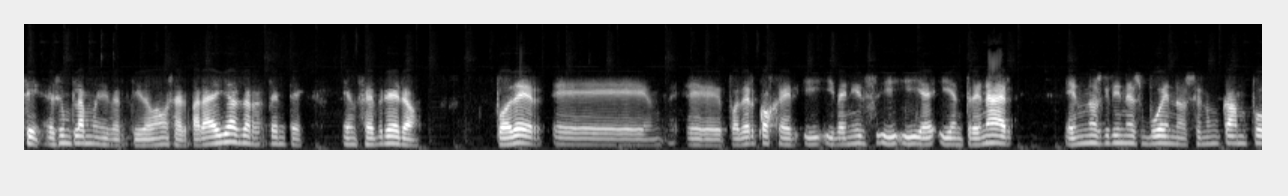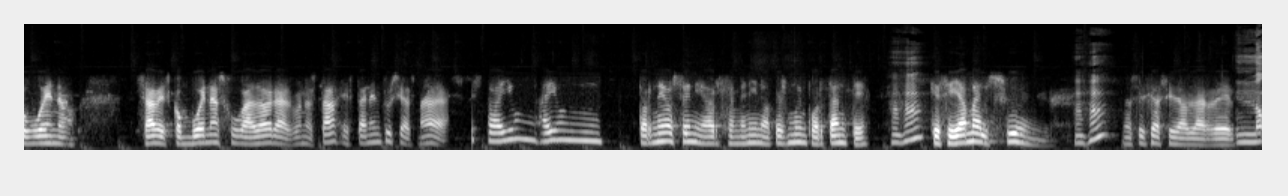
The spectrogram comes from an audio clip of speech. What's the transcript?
Sí, es un plan muy divertido. Vamos a ver, para ellas de repente en febrero poder eh, eh, poder coger y, venir y, entrenar en unos greens buenos, en un campo bueno, sabes, con buenas jugadoras, bueno, está, están entusiasmadas. Esto hay un hay un torneo senior femenino que es muy importante, que se llama el Swing. No sé si has ido a hablar de él. No.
